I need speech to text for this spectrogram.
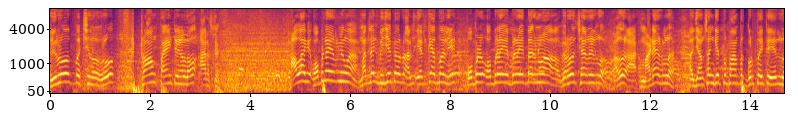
ವಿರೋಧ ಪಕ್ಷದವರು ಸ್ಟ್ರಾಂಗ್ ಪಾಯಿಂಟ್ ಏನಿದಾವೆ ಆರಿಸ್ಬೇಕು. ಅವಾಗ ಒಬ್ಬನೇ ಇರು ನೀವು. ಮೊದ್ಲಿಗೆ ಬಿ ಜೆ ಪಿ ಅವರು ಅಲ್ಲಿ ಎಲ್ ಕೆ ಅದ್ಮಾನಿ ಒಬ್ಬರು ಒಬ್ಬರೇ ಇಬ್ಬರೇ ಇದ್ದಾಗ ವಿರೋಧಚಾರ ಇಲ್ಲ ಅವ್ರು ಆ- ಮಾಡ್ಯಾರಿಲ್ಲ ಜನಸಂಖ್ಯೆಪ್ಪ ಅಂತ ಗುರುತೈತೆ ಇಲ್ಲ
